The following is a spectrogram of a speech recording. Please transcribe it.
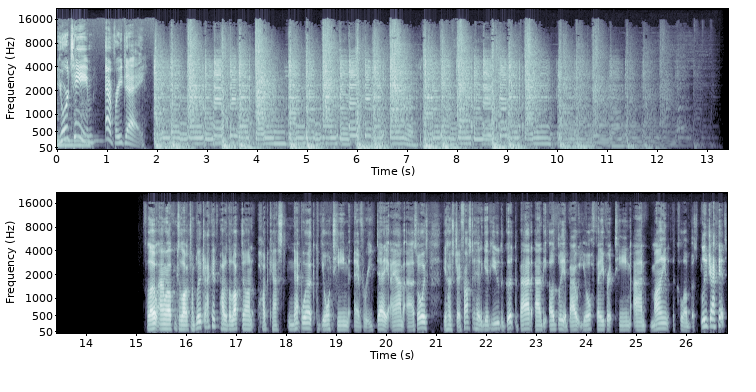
Your team every day. Hello and welcome to Locked On Blue Jackets, part of the Locked On Podcast Network, your team every day. I am, as always, your host, Jay Foster, here to give you the good, the bad, and the ugly about your favorite team and mine, the Columbus Blue Jackets.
